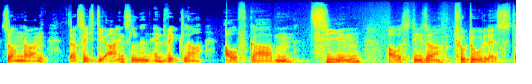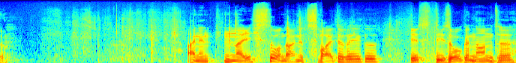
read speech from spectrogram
sondern dass sich die einzelnen Entwickler Aufgaben ziehen aus dieser To-Do-Liste. Eine nächste und eine zweite Regel ist die sogenannte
